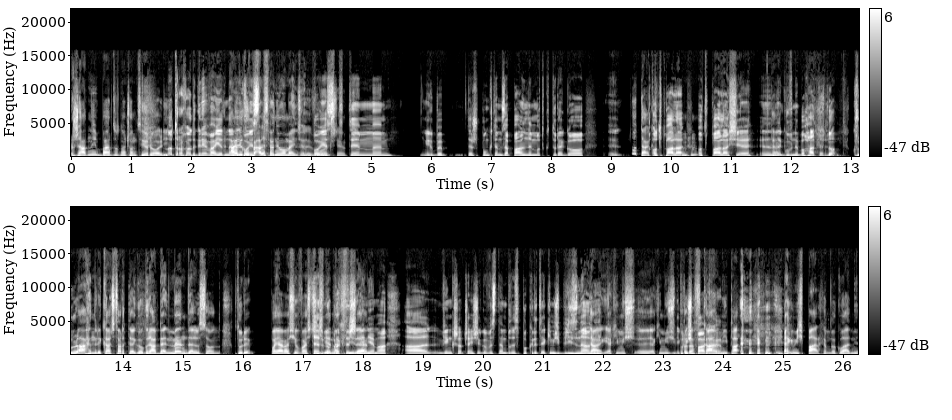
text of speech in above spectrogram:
żadnej bardzo znaczącej roli. No trochę odgrywa jednak, ale, tylko, bo jest, ale w pewnym momencie bo jest wyłącznie. tym em, jakby też punktem zapalnym, od którego y, No tak. odpala, Mhm. odpala się Tak. główny bohater. No, króla Henryka IV gra Ben Mendelssohn, który pojawia się Też właściwie go na praktycznie chwilę. nie ma, a większa część jego występu to jest pokryty jakimiś bliznami. Tak, jakimiś, e, jakimiś brodawkami, pa, jakimś parchem, dokładnie.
